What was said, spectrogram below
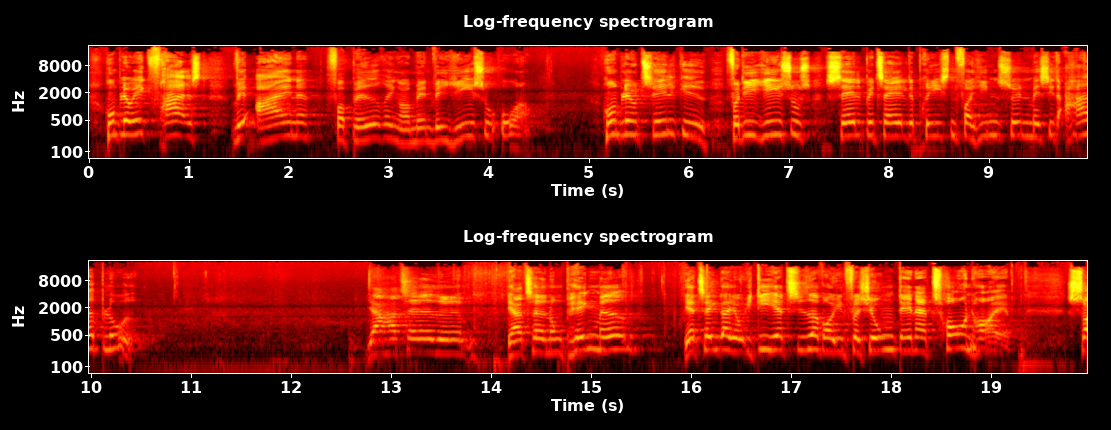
Hun blev ikke frelst ved egne forbedringer, men ved Jesu ord. Hun blev tilgivet, fordi Jesus selv betalte prisen for hendes synd med sit eget blod. Jeg har taget, øh, jeg har taget nogle penge med. Jeg tænker jo, i de her tider, hvor inflationen den er tårnhøj, så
